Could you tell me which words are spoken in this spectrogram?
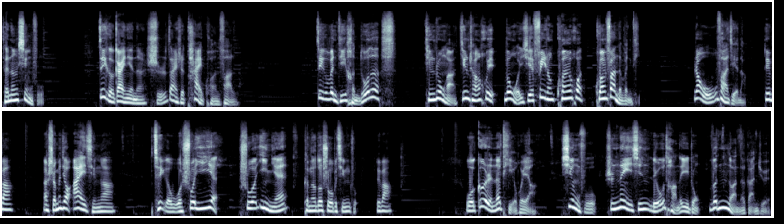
才能幸福，这个概念呢，实在是太宽泛了。这个问题很多的。听众啊，经常会问我一些非常宽泛、宽泛的问题，让我无法解答，对吧？啊，什么叫爱情啊？这个我说一夜、说一年，可能都说不清楚，对吧？我个人的体会啊，幸福是内心流淌的一种温暖的感觉，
